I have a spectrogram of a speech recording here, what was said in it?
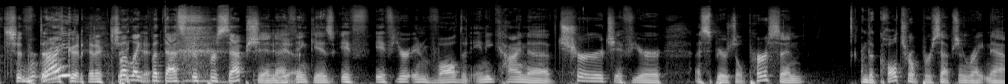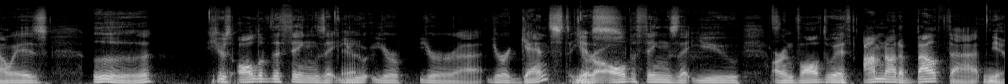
should have right? good energy. but like but that's the perception i think is if if you're involved in any kind of church if you're a spiritual person the cultural perception right now is ugh here's all of the things that you you're you're uh, you're against. Here are all the things that you are involved with. I'm not about that. Yeah.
